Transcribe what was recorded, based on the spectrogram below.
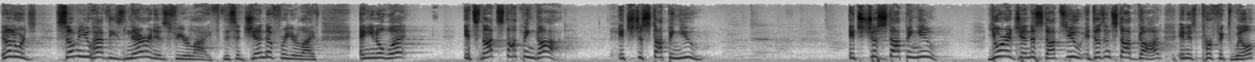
In other words, some of you have these narratives for your life, this agenda for your life, and you know what? It's not stopping God, it's just stopping you. It's just stopping you. Your agenda stops you. It doesn't stop God in His perfect will,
